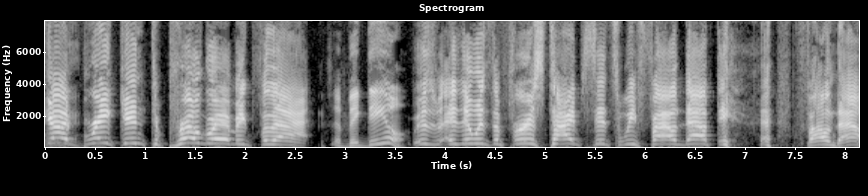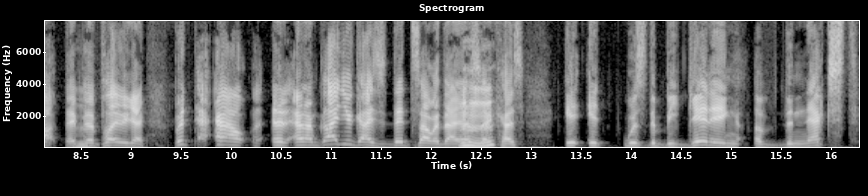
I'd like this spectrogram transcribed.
God! Break into programming for that. It's a big deal. It was, it was the first time since we found out the found out they've been playing the game. But Al, and, and I'm glad you guys did some of that yesterday because it, it was the beginning of the next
